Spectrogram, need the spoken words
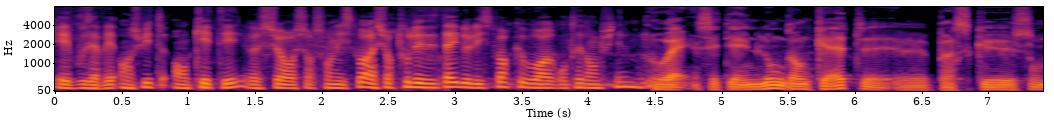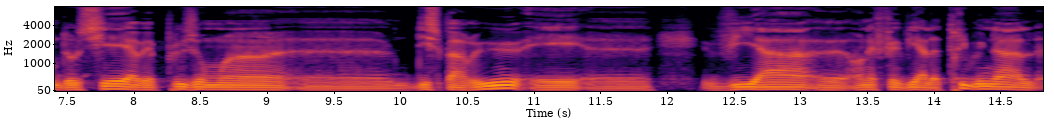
Et vous avez ensuite enquêté euh, sur, sur son histoire et sur tous les détails de l'histoire que vous racontez dans le film? Ouais, c'était une longue enquête euh, parce que son dossier avait plus ou moins euh, disparu et via, en effet, via le tribunal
